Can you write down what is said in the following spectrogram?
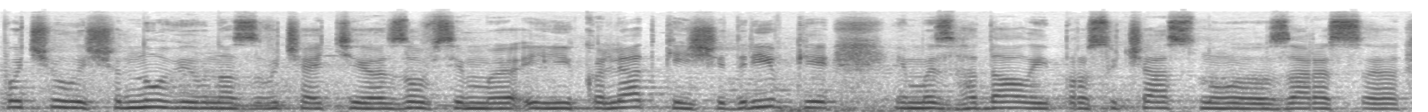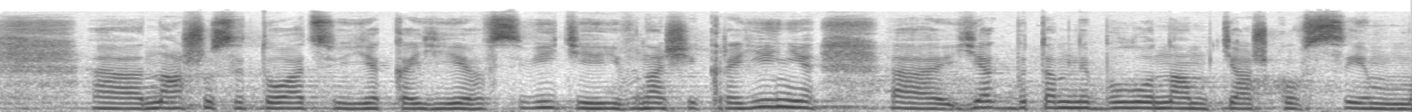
почули, що нові у нас звучать е, зовсім і колядки, і щедрівки. І ми згадали і про сучасну зараз нашу ситуацію, яка є в світі і в нашій країні. Як би там не було нам тяжко всім,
